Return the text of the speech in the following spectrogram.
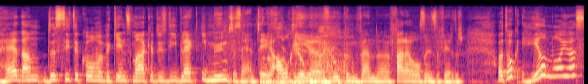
hij dan de site komen bekendmaken. Dus die blijkt immuun te zijn tegen al die eh, vloeken van eh farao's en zo verder. Wat ook heel mooi was,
